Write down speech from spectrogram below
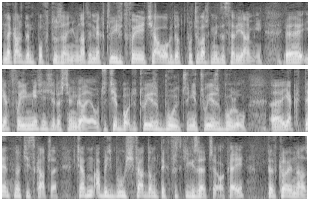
na każdym powtórzeniu, na tym, jak czujesz twoje ciało, gdy odpoczywasz między seriami, e, jak twoje mięśnie się rozciągają, czy, cię, czy czujesz ból, czy nie czujesz bólu, e, jak tętno ci skacze. Chciałbym, abyś był świadom tych wszystkich rzeczy, ok? To jest kolejna rzecz.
